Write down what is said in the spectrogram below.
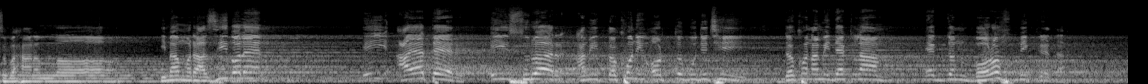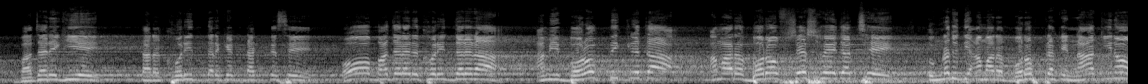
সুবহানাল্লাহ। ইমাম রাজি বলেন, এই আয়াতের, এই সুরার আমি তখনই অর্থ বুঝেছি যখন আমি দেখলাম একজন বরফ বিক্রেতা বাজারে গিয়ে তার খরিদ্দারকে ডাকতেছে, ও বাজারের খরিদ্দারেরা, আমি বরফ বিক্রেতা, আমার বরফ শেষ হয়ে যাচ্ছে, তোমরা যদি আমার বরফটাকে না কিনো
